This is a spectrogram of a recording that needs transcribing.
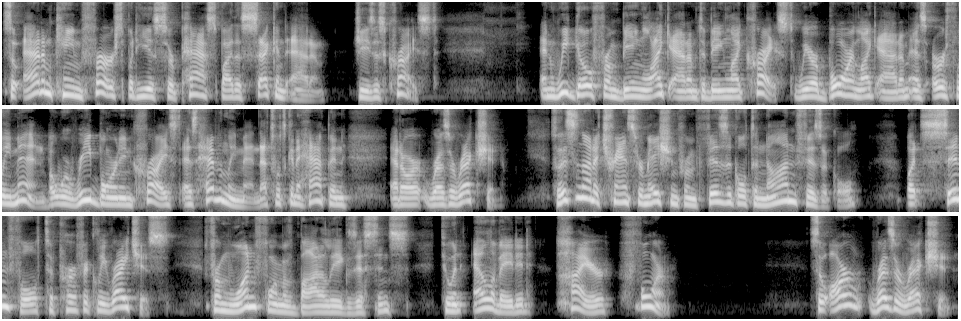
So Adam came first, but he is surpassed by the second Adam, Jesus Christ. And we go from being like Adam to being like Christ. We are born like Adam as earthly men, but we're reborn in Christ as heavenly men. That's what's going to happen at our resurrection. So this is not a transformation from physical to non physical, but sinful to perfectly righteous, from one form of bodily existence to an elevated, higher form. So our resurrection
